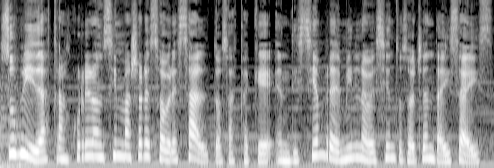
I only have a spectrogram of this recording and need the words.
Sus vidas transcurrieron sin mayores sobresaltos hasta que, en diciembre de 1986,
